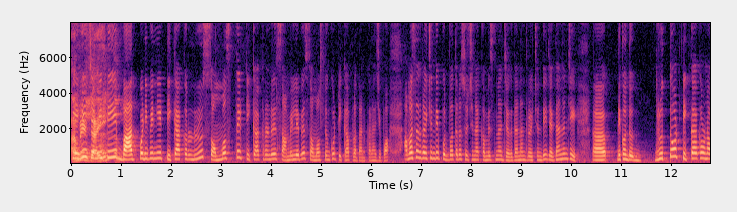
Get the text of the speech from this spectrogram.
কেহি ଯେମିତି বাদ ପଡ଼ିବେନି টিকাকরণর ସମସ୍ତେ টিকাকরণে ସାମିଲ ହେବେ ସମସ୍ତଙ୍କୁ টিকা ପ୍ରଦାନ କରାଯିବ ଆମ আমার ରହିଛନ୍ତି ପୂର୍ବତନ ସୂଚନା କମିଶନର ଜଗଦାନନ୍ଦ ରହିଛନ୍ତି রয়েছেন জগদানন্দ ଦେଖନ୍ତୁ द्रुत टीकाकरण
